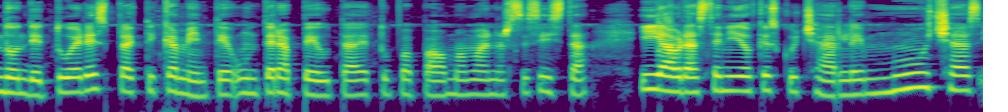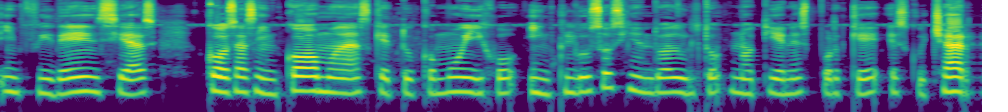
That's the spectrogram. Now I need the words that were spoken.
donde tú eres prácticamente un terapeuta de tu papá o mamá narcisista y habrás tenido que escucharle muchas infidencias, cosas incómodas que tú como hijo, incluso siendo adulto, no tienes por qué escuchar.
